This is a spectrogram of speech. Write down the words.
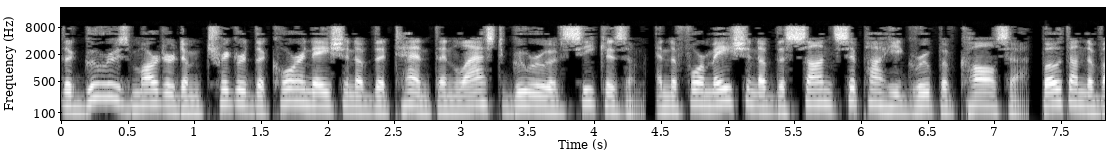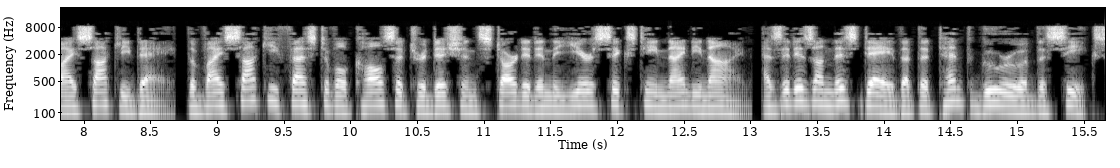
The Guru's martyrdom triggered the coronation of the tenth and last Guru of Sikhism, and the formation of the Sant Sipahi group of Khalsa, both on the Vaisakhi day. The Vaisakhi festival Khalsa tradition started in the year 1699, as it is on this day that the tenth Guru of the Sikhs,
